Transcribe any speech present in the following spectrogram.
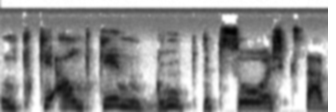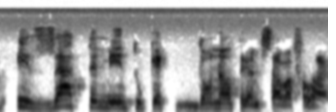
um pequeno, há um pequeno grupo de pessoas que sabe exatamente o que é que Donald Trump estava a falar.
